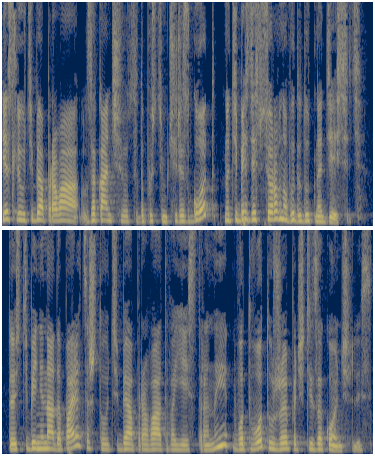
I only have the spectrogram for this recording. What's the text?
если у тебя права заканчиваются, допустим, через год, но тебе здесь все равно выдадут на 10. То есть тебе не надо париться, что у тебя права твоей страны вот-вот уже почти закончились.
